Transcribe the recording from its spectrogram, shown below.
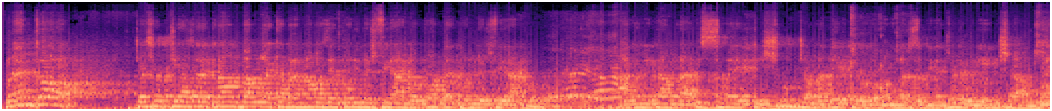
প্ল্যান করো। চৌষট্টি হাজার গ্রাম বাংলাকে আমরা নামাজের পরিবেশ ফিরে আনব, পর্দার পরিবেশ ফিরে আনব। আগামীতে আমরা ইসলামের একটি সূর্য আমরা দেখতে পাবো বাংলার জমিনে, জোরে বলি, ইনশাআল্লাহ।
